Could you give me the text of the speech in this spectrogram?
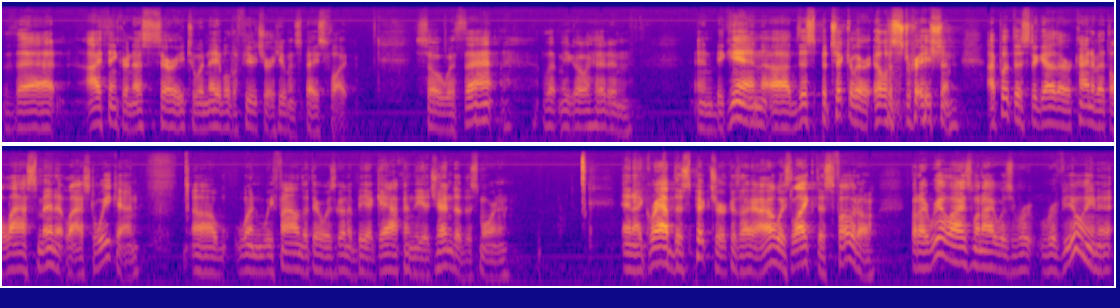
that I think are necessary to enable the future of human spaceflight. So with that, let me go ahead and, and begin. Uh, this particular illustration, I put this together kind of at the last minute last weekend uh, when we found that there was going to be a gap in the agenda this morning. And I grabbed this picture because I, I always like this photo. But I realized when I was re reviewing it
